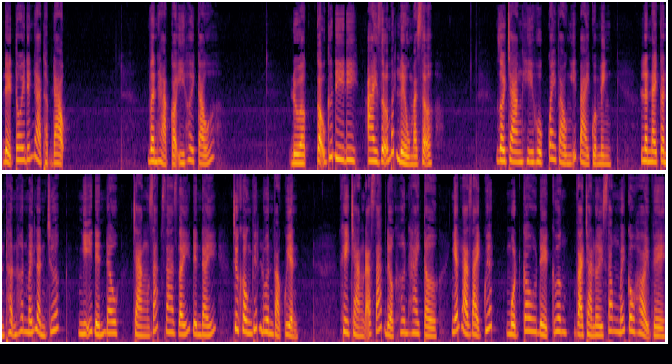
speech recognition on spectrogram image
để tôi đến nhà thập đạo. Vân Hạc có ý hơi cáu. Được, cậu cứ đi đi, ai dỡ mất liều mà sợ. Rồi chàng hì hục quay vào nghĩ bài của mình. Lần này cẩn thận hơn mấy lần trước, nghĩ đến đâu, chàng giáp ra giấy đến đấy, chứ không viết luôn vào quyển. Khi chàng đã giáp được hơn hai tờ, nghĩa là giải quyết một câu đề cương và trả lời xong mấy câu hỏi về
